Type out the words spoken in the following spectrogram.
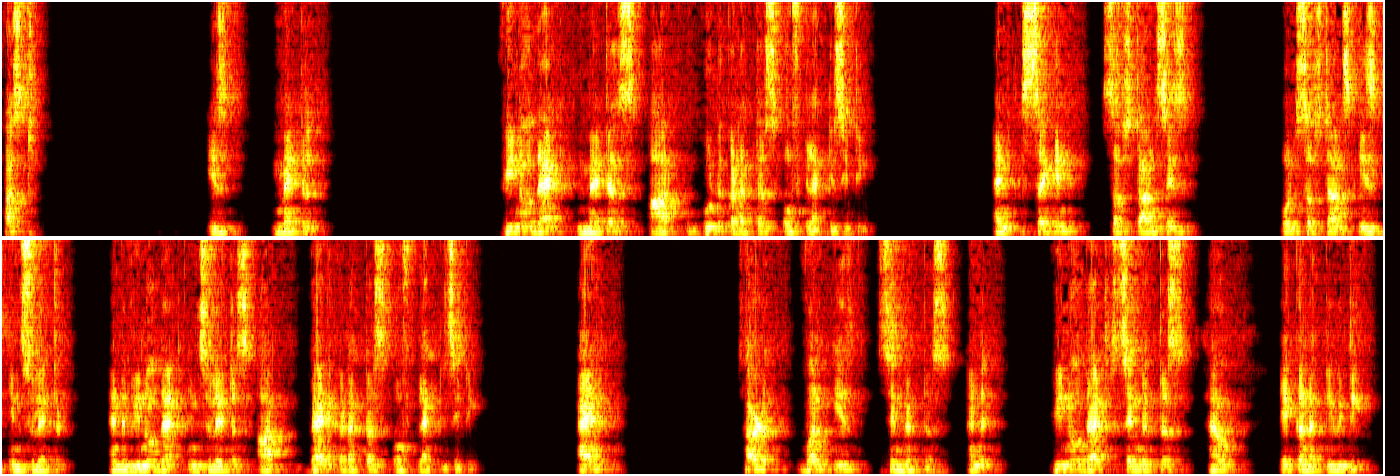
First is metal. We know that metals are good conductors of electricity. And second substances or substance is insulator and we know that insulators are bad conductors of electricity and third one is semiconductors and we know that semiconductors have a conductivity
